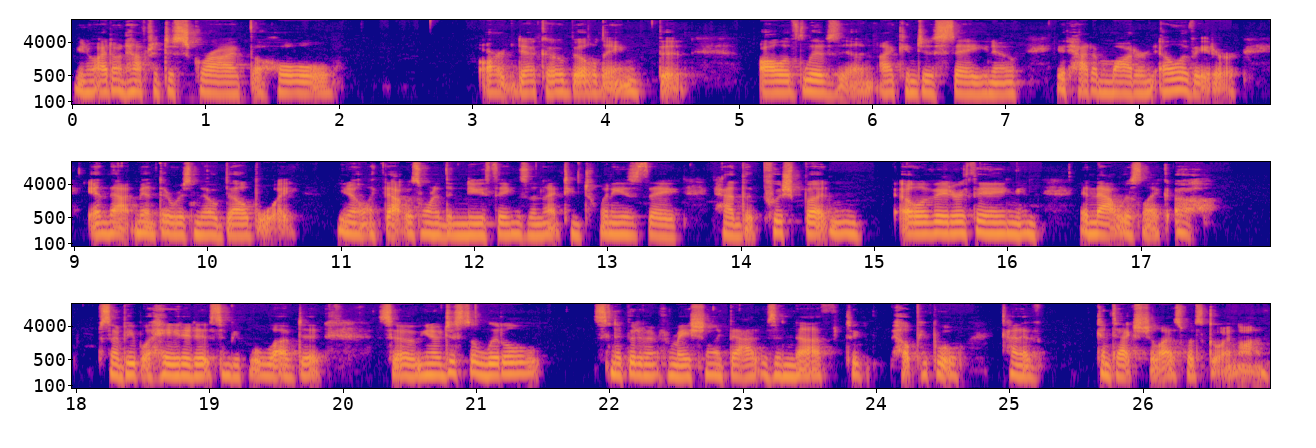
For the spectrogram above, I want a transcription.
you know, I don't have to describe the whole Art Deco building that Olive lives in. I can just say, you know, it had a modern elevator, and that meant there was no bellboy. You know, like that was one of the new things in the 1920s. They had the push button elevator thing, and and that was like, oh, some people hated it, some people loved it. So, you know, just a little snippet of information like that is enough to help people kind of contextualize what's going on.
